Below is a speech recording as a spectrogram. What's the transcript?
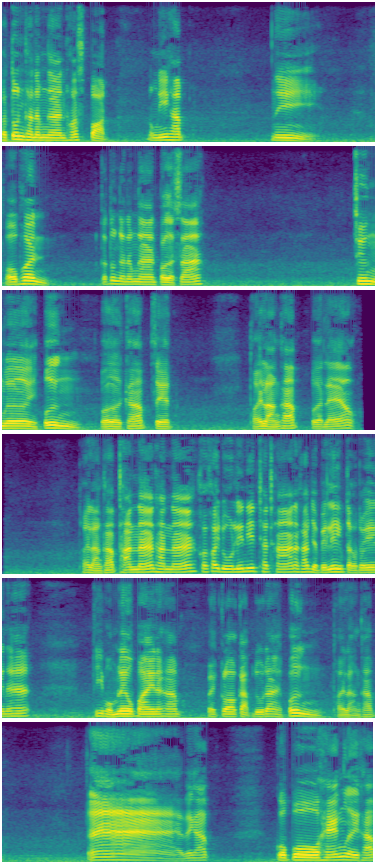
กระตุ้นการทำงาน hotspot ตรงนี้ครับ นี่ open กระตุ้นการทำงานเปิดซะชึ่งเลย ปึ้ง เปิดครับ เสร็จ ถอยหลังครับ เปิดแล้ว ถอยหลังครับ ทันนะ ทันนะ ค่อยๆดูนิดๆช้าๆนะครับ อย่าไปรีบจากตัวเองนะฮะ ที่ผมเร็วไปนะครับ ไปกรอกลับดูได้ ปึ้ง ถอยหลังครับ อ่าเห็นไหมครับโกโปรแฮงเลยครับ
